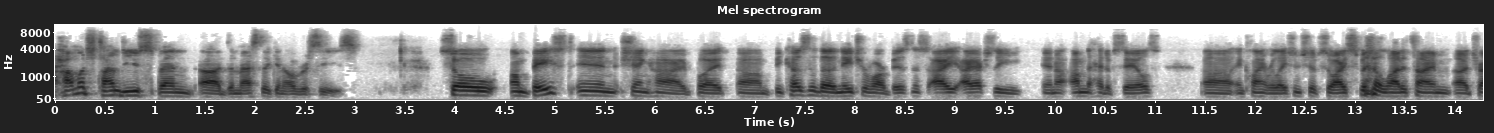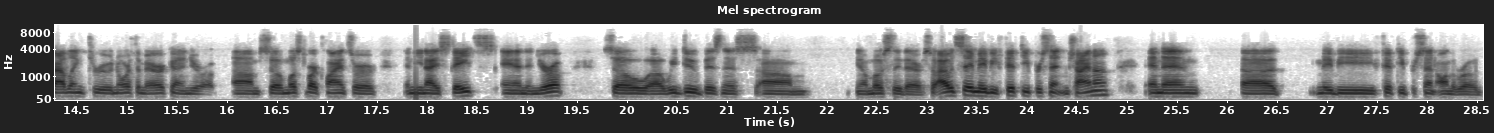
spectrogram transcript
how much time do you spend uh, domestic and overseas? So I'm based in Shanghai, but um, because of the nature of our business, I, I actually and I'm the head of sales uh, and client relationships. So I spend a lot of time uh, traveling through North America and Europe. Um, so most of our clients are in the United States and in Europe. So uh, we do business, um, you know, mostly there. So I would say maybe 50% in China, and then uh, maybe 50% on the road.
